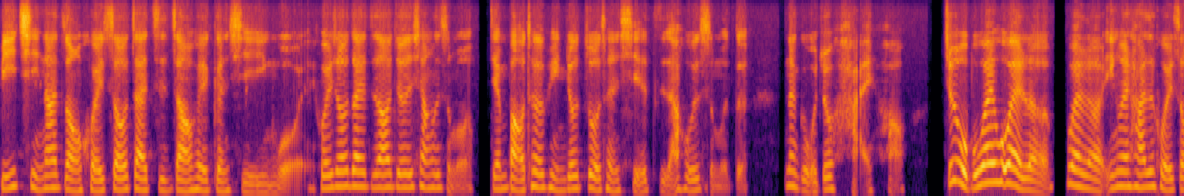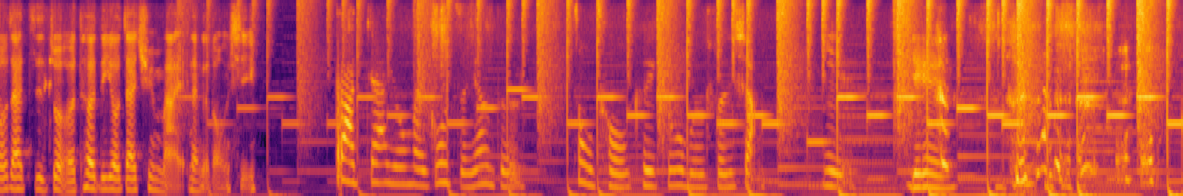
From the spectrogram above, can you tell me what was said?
比起那种回收再制造会更吸引我。诶，回收再制造就是像是什么捡宝特瓶就做成鞋子啊或者什么的，那个我就还好。就是我不会为了为了因为它是回收再制作而特地又再去买那个东西。大家有买过怎样的众筹可以跟我们分享？耶耶。Ha ha ha ha!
